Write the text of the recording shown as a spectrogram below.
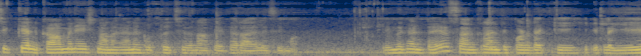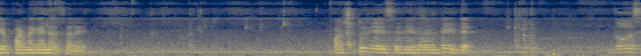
చికెన్ కాంబినేషన్ అనగానే గుర్తొచ్చేది నాకైతే రాయలసీమ. ఎందుకంటే సంక్రాంతి పండక్కి ఇట్లా ఏ పండగైనా సరే ఫస్ట్ చేసేది ఏంటంటే ఇదే. దోశ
